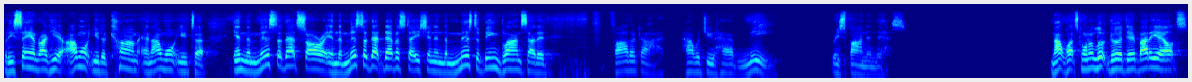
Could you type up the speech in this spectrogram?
But he's saying right here, I want you to come and I want you to, in the midst of that sorrow, in the midst of that devastation, in the midst of being blindsided, Father God, how would you have me respond in this? Not what's going to look good to everybody else,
